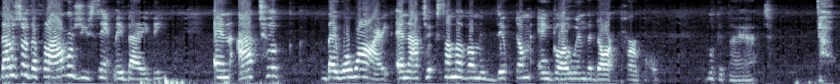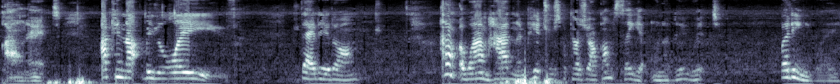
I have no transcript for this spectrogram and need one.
those are the flowers you sent me, baby. And I took, they were white, and I took some of them and dipped them in glow-in-the-dark purple. Look at that. Doggone it. I cannot believe that it, um, I don't know why I'm hiding in pictures because y'all gonna see it when I do it. But anyway,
